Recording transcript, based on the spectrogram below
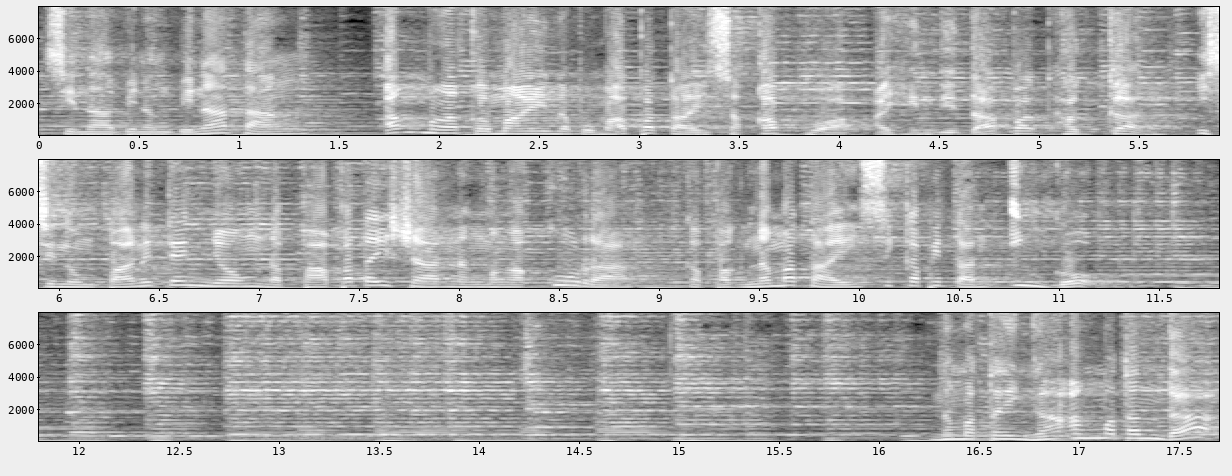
Sinabi ng binatang, Ang mga kamay na pumapatay sa kapwa ay hindi dapat hagkan. Isinumpa ni Tenyong na papatay siya ng mga kura kapag namatay si Kapitan Ingo. Namatay nga ang matanda.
